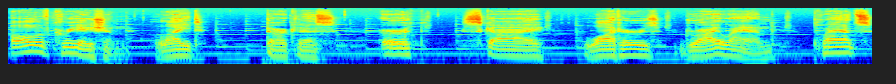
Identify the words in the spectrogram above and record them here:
All of creation light, darkness, earth, sky, waters, dry land, plants,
